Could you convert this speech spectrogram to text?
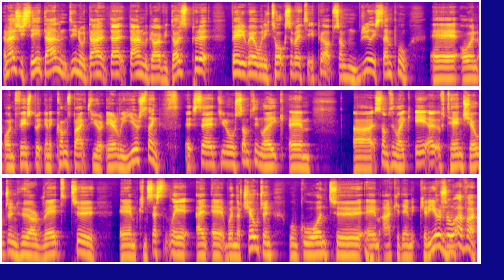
And as you say, Dan, you know, Dan, Dan, Dan McGarvey does put it very well when he talks about it. He put up something really simple uh, on on Facebook, and it comes back to your early years thing. It said, you know, something like um, uh, something like eight out of ten children who are read to. Um, consistently uh, uh, when they're children will go on to um, academic careers or whatever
